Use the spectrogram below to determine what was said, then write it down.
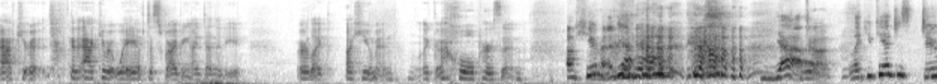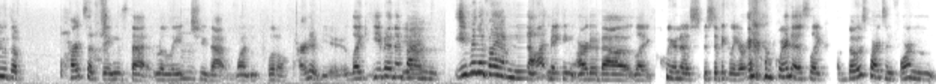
accurate an accurate way of describing identity or like a human like a whole person A human, yeah, yeah yeah. yeah like you can't just do the parts of things that relate Mm-hmm. to that one little part of you like even if Yeah. i'm even if i am not making art about like queerness specifically or Arab queerness like those parts inform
